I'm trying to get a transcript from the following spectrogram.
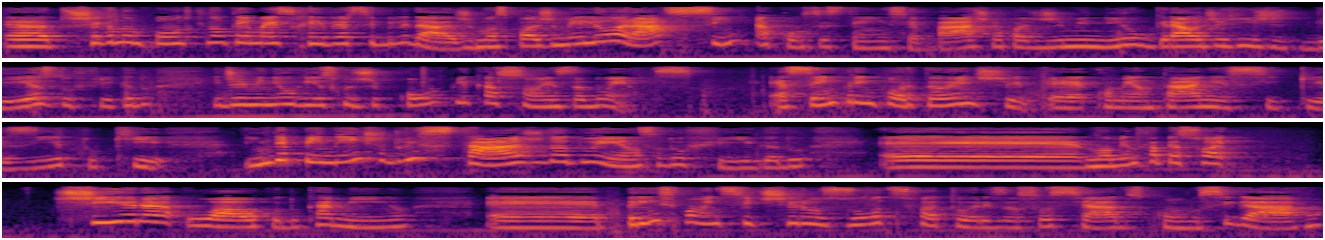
é, chega num ponto que não tem mais reversibilidade, mas pode melhorar sim a consistência hepática, pode diminuir o grau de rigidez do fígado e diminuir o risco de complicações da doença. É sempre importante é, comentar nesse quesito que, independente do estágio da doença do fígado, é, no momento que a pessoa tira o álcool do caminho, é, principalmente se tira os outros fatores associados, como o cigarro,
